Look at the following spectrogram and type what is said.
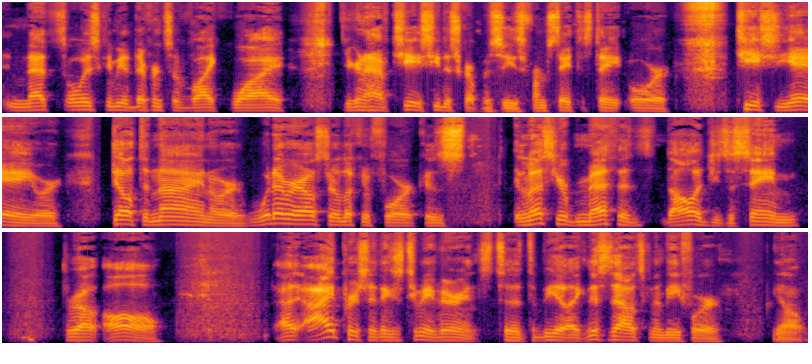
and that's always going to be a difference of like why you're going to have THC discrepancies from state to state, or THCA, or Delta Nine, or whatever else they're looking for. Because unless your methodology is the same throughout all, I, I personally think there's too many variants to to be like this is how it's going to be for you know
